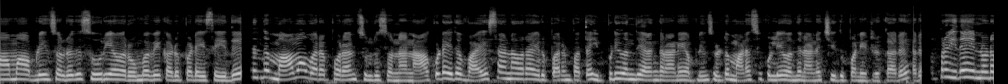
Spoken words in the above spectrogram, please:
மாமா அப்படின்னு சொல்றது சூர்யாவை ரொம்பவே கடுப்படை செய்து இந்த மாமா வரப்போறான்னு சொல்லிட்டு சொன்னா நான் கூட ஏதோ வயசானவராக இருப்பாருன்னு பார்த்தா இப்படி வந்து இறங்குறானே அப்படின்னு சொல்லிட்டு மனசுக்குள்ளேயே வந்து நினச்சி இது பண்ணிட்டு இருக்காரு. அப்புறம் இதான் என்னோட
